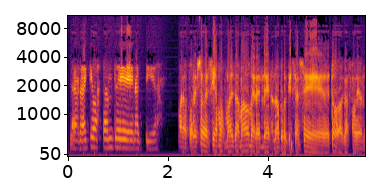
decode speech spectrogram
la verdad que bastante en actividad. Bueno, por eso decíamos mal llamado merendero, ¿no? Porque se hace de todo acá, Fabián.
